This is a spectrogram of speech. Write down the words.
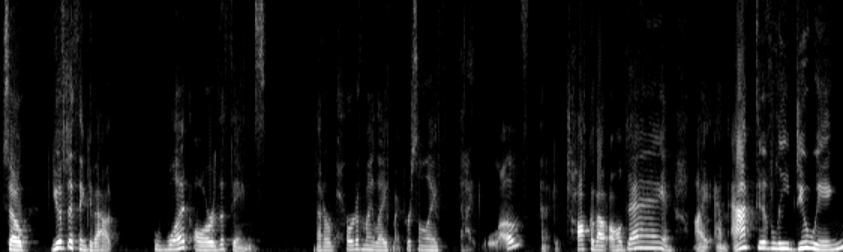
So you have to think about what are the things that are a part of my life, my personal life that I love and I could talk about all day and I am actively doing,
